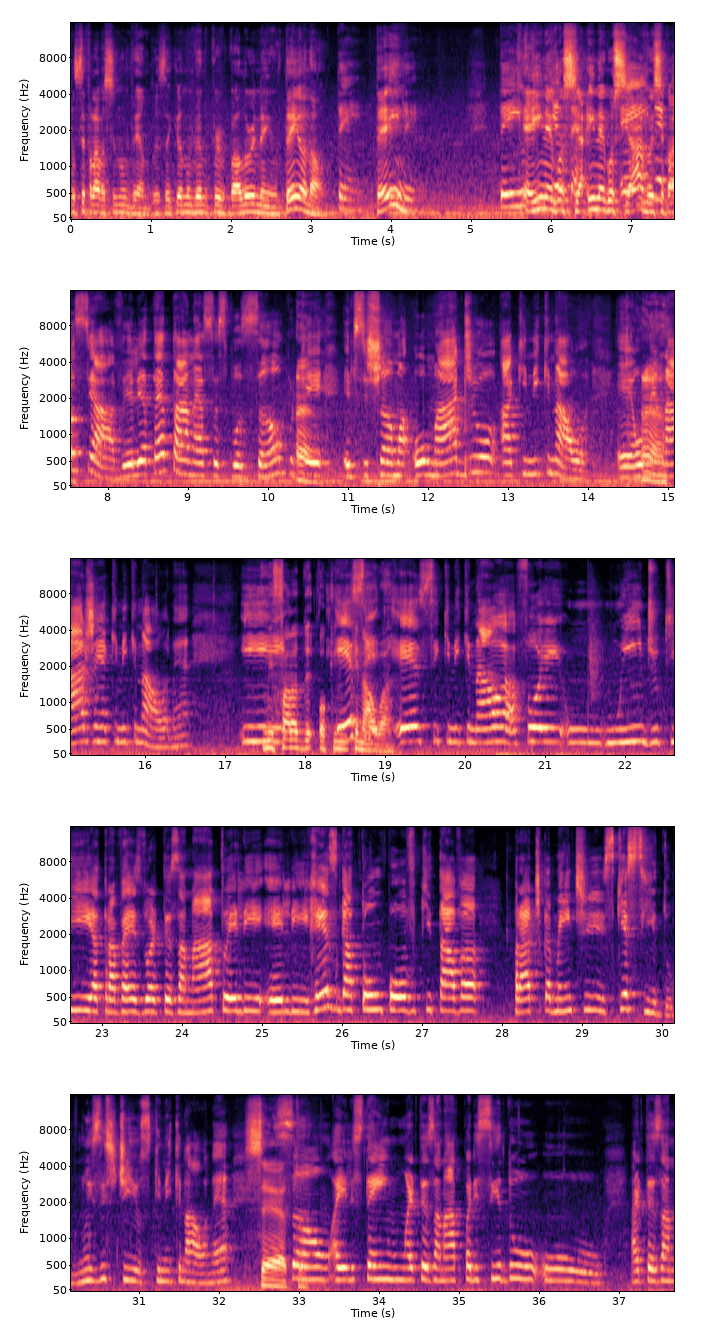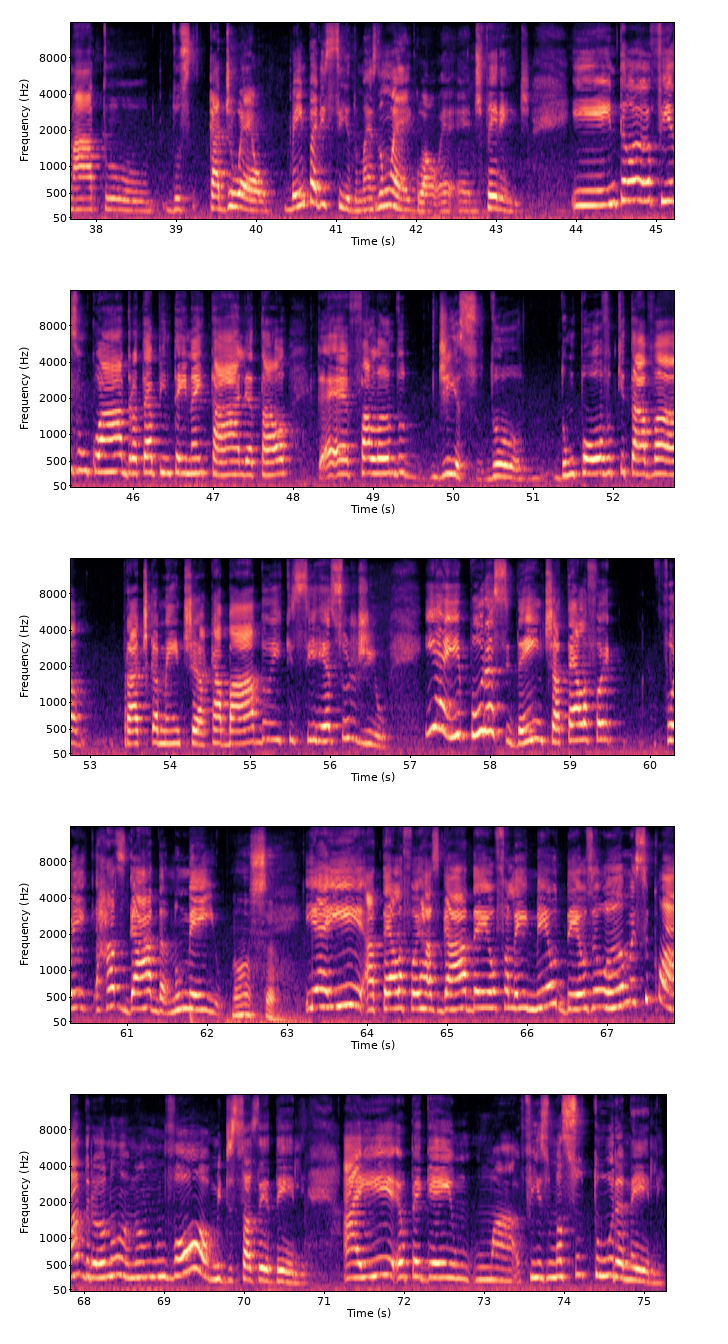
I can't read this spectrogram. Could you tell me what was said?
você falava assim, não vendo, esse aqui eu não vendo por valor nenhum. Tem ou não? Tem. Tem? Tem. Tem é inegocia até, inegociável é esse quadro? É inegociável. Ele até está nessa exposição, porque é. ele se chama Omádio a Kinikinawa. É homenagem ah. a Kinikinawa, né? E Me fala do Okinawa. Esse, esse Kinikinawa foi um, um, índio que, através do artesanato, ele, ele resgatou um povo que estava praticamente esquecido. Não existia os Kinikinawa, né? Certo. São, eles têm um artesanato parecido o artesanato dos Caduel, bem parecido, mas não é igual, é, é diferente. E então eu fiz um quadro, até pintei na Itália tal, é, falando disso, do, de um povo que estava praticamente acabado e que se ressurgiu. E aí, por acidente, a tela foi, foi rasgada no meio. Nossa! E aí a tela foi rasgada e eu falei, meu Deus, eu amo esse quadro, eu não, não, não vou me desfazer dele. Aí eu peguei um, uma, fiz uma sutura nele,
